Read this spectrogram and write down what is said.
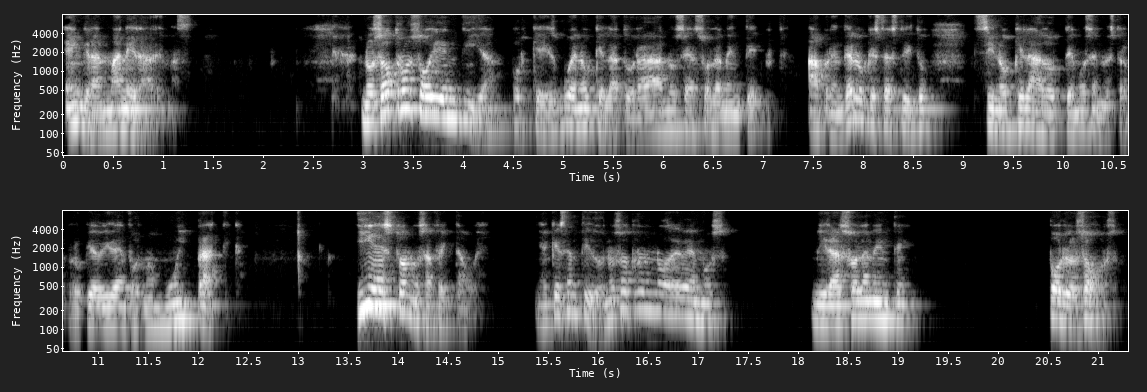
en gran manera además. Nosotros hoy en día, porque es bueno que la Torah no sea solamente aprender lo que está escrito, sino que la adoptemos en nuestra propia vida en forma muy práctica. Y esto nos afecta hoy. ¿Y en qué sentido? Nosotros no debemos mirar solamente por los ojos,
